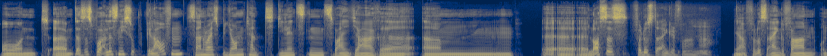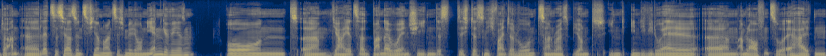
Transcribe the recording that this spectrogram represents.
Und ähm, das ist wohl alles nicht so gut gelaufen. Sunrise Beyond hat die letzten zwei Jahre ähm, äh, äh, äh, Losses Verluste eingefahren, ne? Ja, Verlust eingefahren. Unter äh, letztes Jahr sind es 94 Millionen Yen gewesen. Und ähm, ja, jetzt hat Bandai wohl entschieden, dass sich das nicht weiter lohnt, Sunrise Beyond in, individuell ähm, am Laufen zu erhalten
